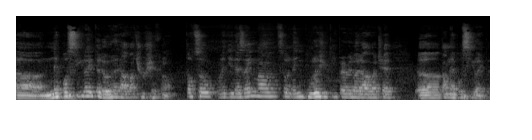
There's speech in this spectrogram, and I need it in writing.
Uh, neposílejte do vyhledávačů všechno. To, co lidi nezajímá, co není důležitý pro vyhledávače, uh, tam neposílejte.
